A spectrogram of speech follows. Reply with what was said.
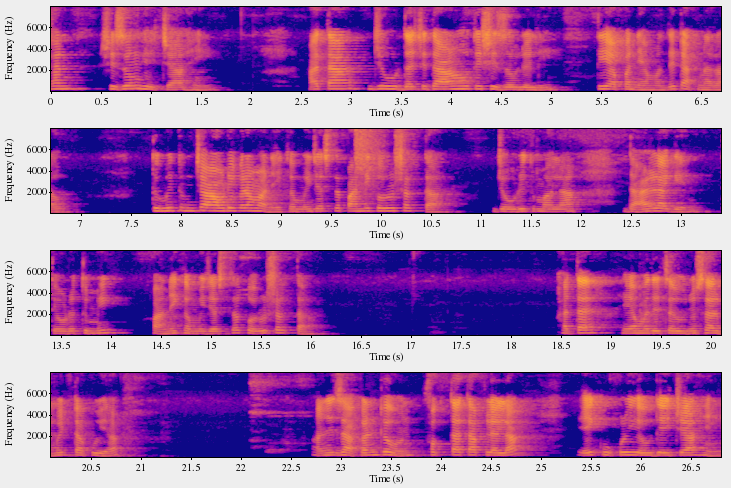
छान शिजवून घ्यायचे आहे. आता जी उडदाची डाळ होती शिजवलेली ती आपण यामध्ये टाकणार आहोत. तुम्ही तुमच्या आवडीप्रमाणे कमी जास्त पाणी करू शकता. जेवढी तुम्हाला डाळ लागेल तेवढं तुम्ही पाणी कमी जास्त करू शकता. आता यामध्ये चवीनुसार मीठ टाकूया. आणि झाकण ठेवून फक्त आता आपल्याला एक उकळी येऊ द्यायची आहे.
